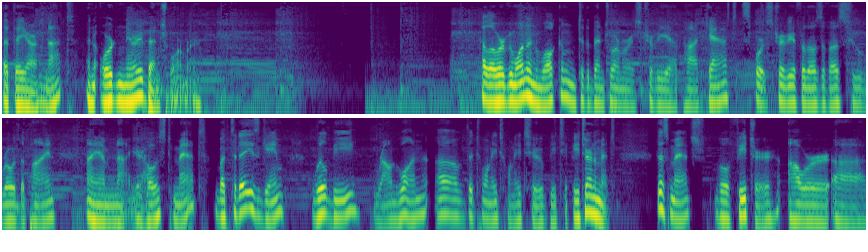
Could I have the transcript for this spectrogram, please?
that they are not an ordinary benchwarmer. Hello, everyone, and welcome to the Benchwarmers Trivia Podcast, sports trivia for those of us who rode the pine. I am not your host, Matt, but today's game will be round one of the 2022 BTP tournament. This match will feature our uh,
